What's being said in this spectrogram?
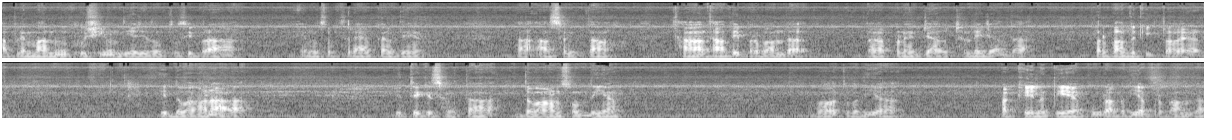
ਆਪਣੇ ਮਨ ਨੂੰ ਖੁਸ਼ੀ ਹੁੰਦੀ ਹੈ ਜਦੋਂ ਤੁਸੀਂ ਭਰਾ ਇਹਨੂੰ ਸਬਸਕ੍ਰਾਈਬ ਕਰਦੇ ਆ। ਆ ਸੰਗਤਾਂ ਥਾਂ ਥਾਂ ਤੇ ਪ੍ਰਬੰਧ ਆਪਣੇ ਜਲ ਠੰਡੇ ਜਲ ਦਾ ਪ੍ਰਬੰਧ ਕੀਤਾ ਹੋਇਆ ਇਹ ਦੀਵਾਨ ਵਾਲਾ ਜਿੱਥੇ ਕਿ ਸੰਗਤਾਂ ਦੀਵਾਨ ਸੁਣਦੀਆਂ ਬਹੁਤ ਵਧੀਆ ਪੱਖੇ ਲੱਗੇ ਆ, ਪੂਰਾ ਵਧੀਆ ਪ੍ਰਬੰਧ ਆ।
